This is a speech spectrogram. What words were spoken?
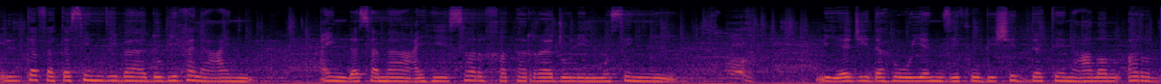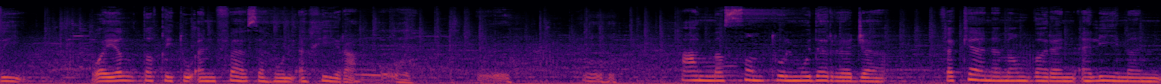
التفت سندباد بهلع عند سماعه صرخة الرجل المسن ليجده ينزف بشدة على الأرض. ويلتقط أنفاسه الأخيرة. عم الصمت المدرج فكان منظرا اليما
